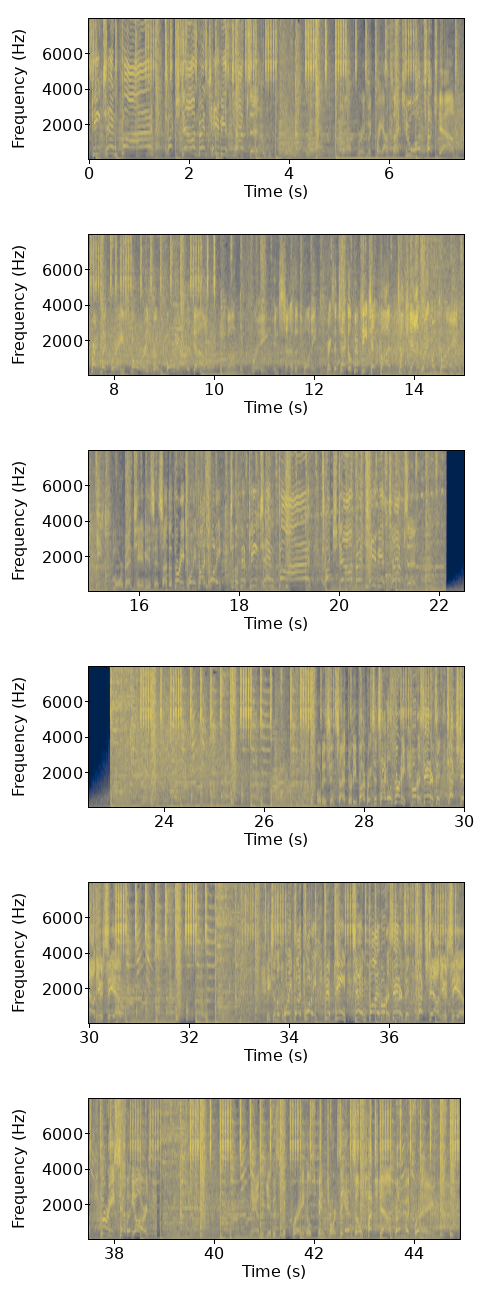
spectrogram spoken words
15, 10, 5. Touchdown, Bentavious Thompson. Off Greg McCrae outside, 2 1, touchdown. Greg McCrae scores from 4 yards out. Off McCrae inside the 20, breaks the tackle, 15, 10, 5. Touchdown, Greg McCrae. More Bentavious inside the 30, 25, 20 to the 15, 10, 5. Otis inside 35, breaks a tackle 30. Otis Anderson, touchdown, UCF. He's to the 25, 20, 15, 10, 5. Otis Anderson, touchdown, UCF. 37 yards. And the give is to McCrae. He'll spin towards the end zone. Touchdown, Greg McCrae.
